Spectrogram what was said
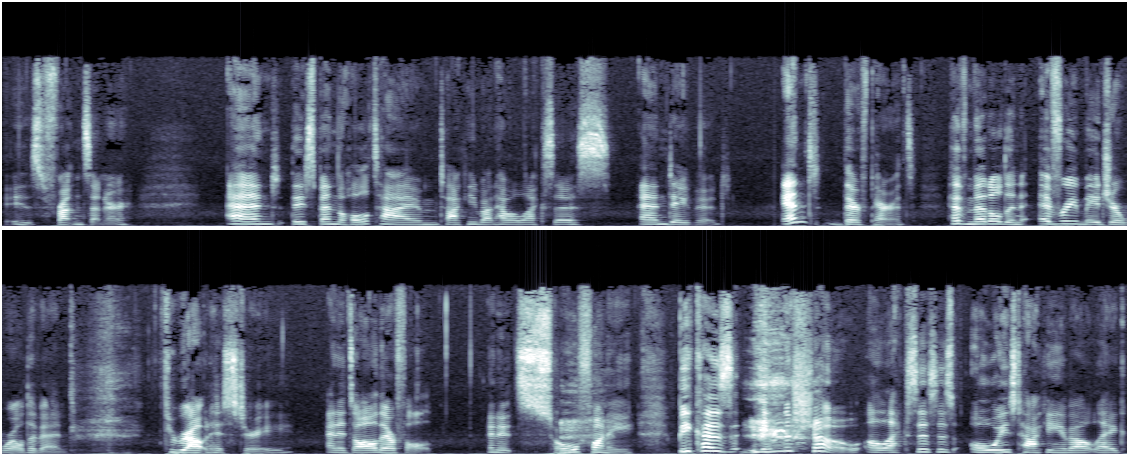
is front and center. And they spend the whole time talking about how Alexis and David and their parents have meddled in every major world event throughout history, and it's all their fault. And it's so funny because in the show, Alexis is always talking about like,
